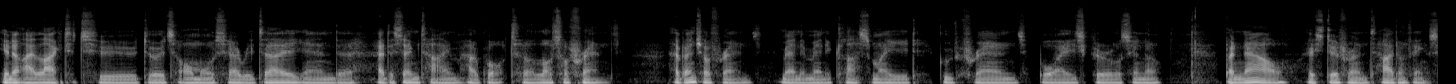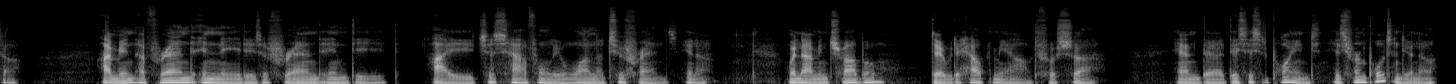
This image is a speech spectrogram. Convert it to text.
You know, I liked to do it almost every day, and uh, at the same time, I got uh, lots of friends, a bunch of friends, many, many classmates, good friends, boys, girls, you know. But now it's different. I don't think so. I mean, a friend in need is a friend indeed. I just have only one or two friends, you know. When I'm in trouble, they would help me out for sure. And uh, this is the point. It's very important, you know.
